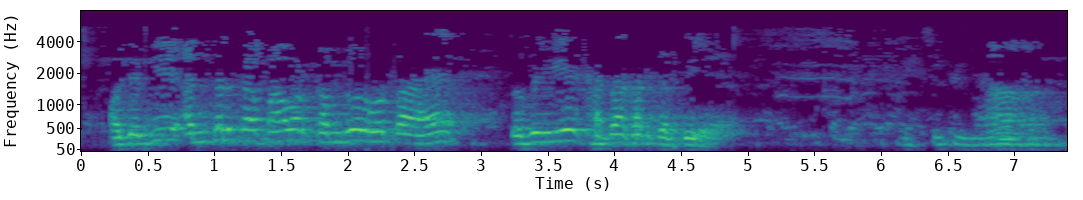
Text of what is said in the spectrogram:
اور جب یہ اندر کا پاور کمزور ہوتا ہے تو پھر یہ کھٹاکھٹ کرتی ہے۔ ہاں۔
